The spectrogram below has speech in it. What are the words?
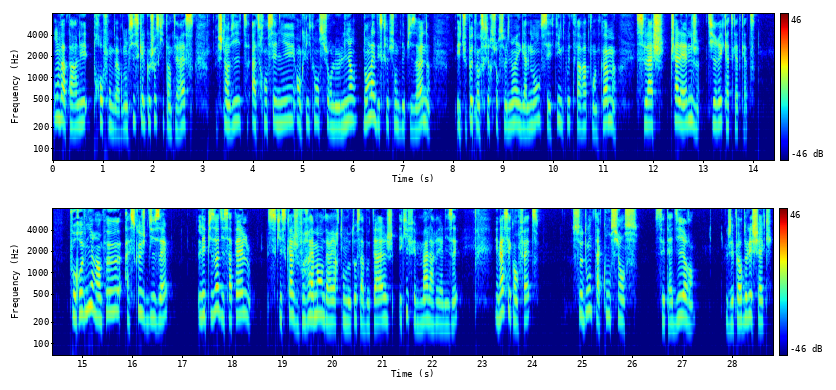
on va parler profondeur. Donc si c'est quelque chose qui t'intéresse, je t'invite à te renseigner en cliquant sur le lien dans la description de l'épisode. Et tu peux t'inscrire sur ce lien également, c'est thinkwithfarah.com slash challenge-444. Pour revenir un peu à ce que je disais, l'épisode il s'appelle Ce qui se cache vraiment derrière ton auto-sabotage et qui fait mal à réaliser. Et là c'est qu'en fait, ce dont tu conscience, c'est-à-dire j'ai peur de l'échec,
